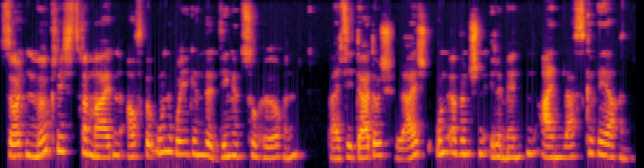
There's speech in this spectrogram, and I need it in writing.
sollten möglichst vermeiden, auf beunruhigende Dinge zu hören, weil sie dadurch leicht unerwünschten Elementen Einlass gewähren.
